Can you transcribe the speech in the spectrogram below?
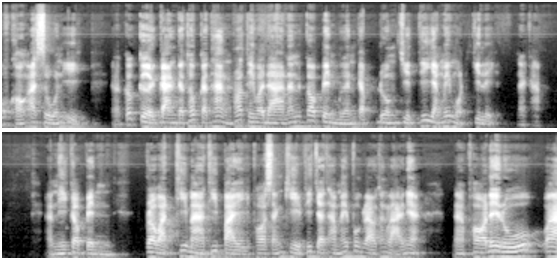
พของอสูรอีก ก็เกิดการกระทบกระทั่ง เพราะเทวดานั้นก็เป็นเหมือนกับดวงจิตที่ยังไม่หมดกิเลสนะครับ อันนี้ก็เป็นประวัติที่มาที่ไปพอสังเขปที่จะทำให้พวกเราทั้งหลายเนี่ยนะพอได้รู้ว่า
